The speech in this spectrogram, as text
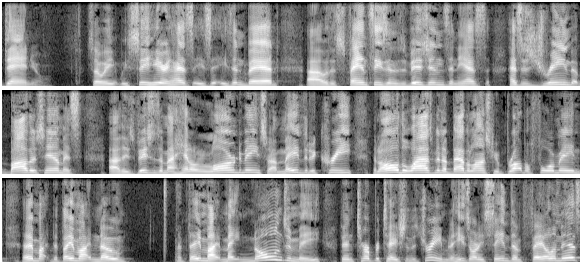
Daniel. So we, we see here he has he's, he's in bed uh, with his fancies and his visions, and he has has his dream that bothers him. His, uh, these visions in my head alarmed me, so I made the decree that all the wise men of Babylon should be brought before me, and they might, that they might know that they might make known to me the interpretation of the dream. And he's already seen them fail in this.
